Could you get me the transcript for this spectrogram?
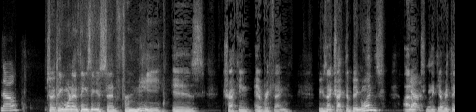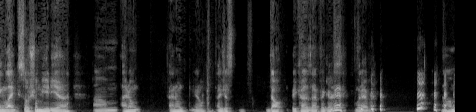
No? So I think one of the things that you said for me is tracking everything because I track the big ones. I yeah. don't track everything like social media, um, I don't, I don't, you know, I just don't because I figure, eh, whatever. um,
